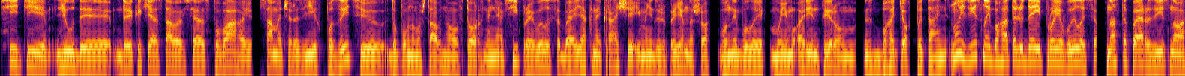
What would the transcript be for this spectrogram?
Всі ті люди, до яких я ставився з повагою, саме через їх позицію до повномасштабного вторгнення, всі проявили себе як найкраще, і мені дуже приємно, що вони були моїм орієнтиром з багатьох питань. Ну і звісно, і багато людей проявилося. У нас тепер, звісно,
